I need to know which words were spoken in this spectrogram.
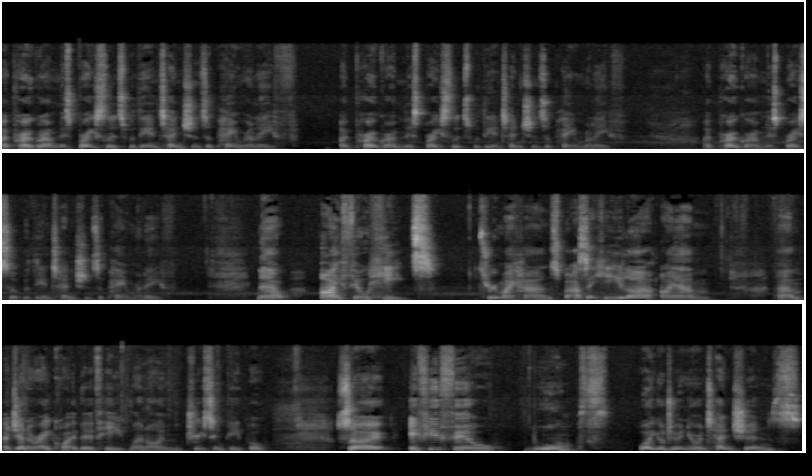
I program this bracelets with the intentions of pain relief. I program this bracelets with the intentions of pain relief. I program this bracelet with the intentions of pain relief. Now, I feel heat through my hands, but as a healer, I am um, I generate quite a bit of heat when I'm treating people. So if you feel warmth while you're doing your intentions,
